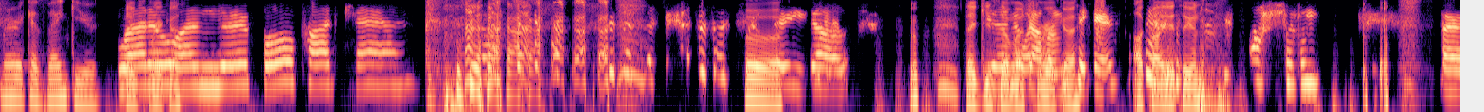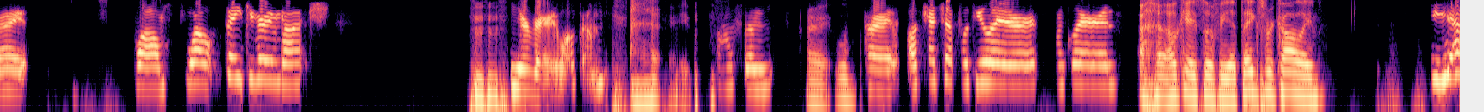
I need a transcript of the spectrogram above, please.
Marika, thank you. What Thanks, a Marika. wonderful podcast. Oh, there you go. thank you Yeah, so no much, problem. Marika. Take care. I'll call you soon. Awesome. All right. Well, well, thank you very much. You're very welcome. All right. Awesome. All right. Well, All right. I'll catch up with you later, Uncle Aaron. okay, Sophia. Thanks for calling. Yeah,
